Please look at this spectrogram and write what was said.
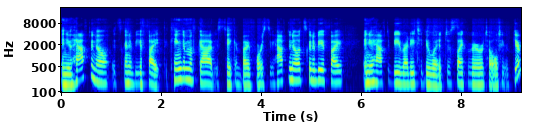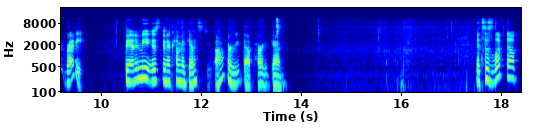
and you have to know it's going to be a fight. The kingdom of God is taken by force. You have to know it's going to be a fight and you have to be ready to do it, just like we were told here. Get ready. The enemy is going to come against you. I want to read that part again. It says, Lift up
